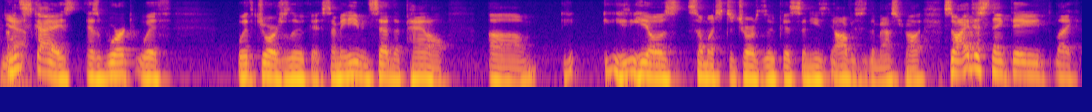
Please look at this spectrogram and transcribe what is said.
Yeah. I mean, this guy has, has worked with, with George Lucas. I mean, he even said in the panel, um, he, he owes so much to George Lucas, and he's obviously the master of all. So I just think they like,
